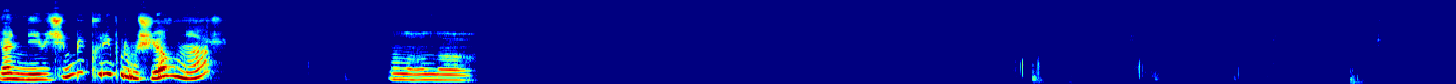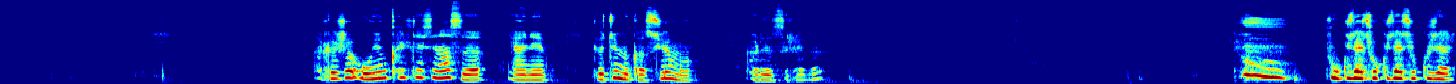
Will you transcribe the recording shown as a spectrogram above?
Ya ne biçim bir creeper'mış ya bunlar? Allah Allah. Arkadaşlar oyun kalitesi nasıl? Yani kötü mü kasıyor mu? Arada sırada. çok güzel çok güzel çok güzel.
